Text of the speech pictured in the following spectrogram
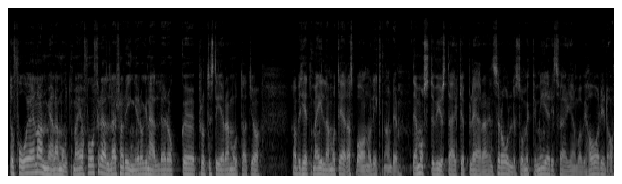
Då får jag en anmälan mot mig. Jag får föräldrar som ringer och gnäller och eh, protesterar mot att jag har betett mig illa mot deras barn och liknande. Där måste vi ju stärka upp lärarens roll så mycket mer i Sverige än vad vi har idag.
